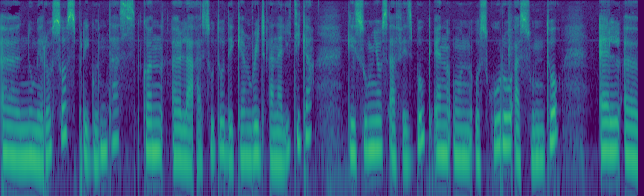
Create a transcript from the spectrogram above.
eh, numerosas preguntas con el asunto de Cambridge Analytica que sumió a Facebook en un oscuro asunto el eh,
